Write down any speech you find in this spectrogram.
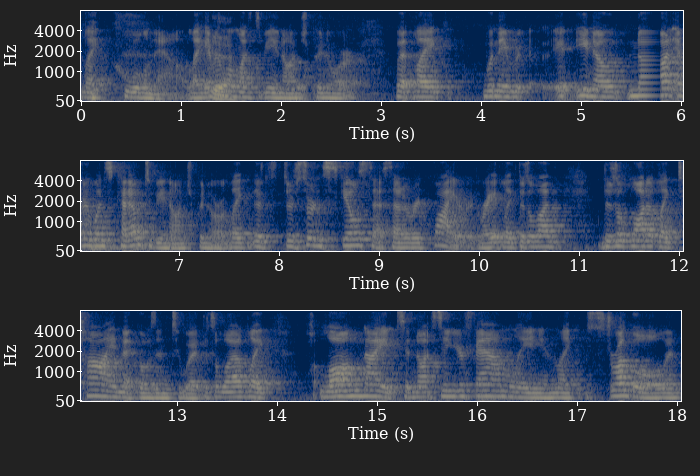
like cool now. Like everyone yeah. wants to be an entrepreneur, but like when they, it, you know, not everyone's cut out to be an entrepreneur. Like there's there's certain skill sets that are required, right? Like there's a lot, of, there's a lot of like time that goes into it. There's a lot of like long nights and not seeing your family and like struggle and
